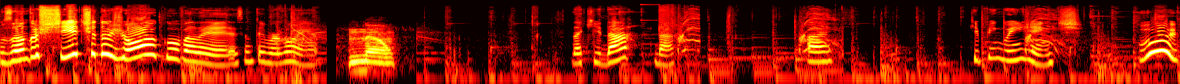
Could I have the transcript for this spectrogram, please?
Usando o cheat do jogo, Valéria. Você não tem vergonha? Não. Daqui dá? Dá. Ai. Que pinguim, gente. Ui!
